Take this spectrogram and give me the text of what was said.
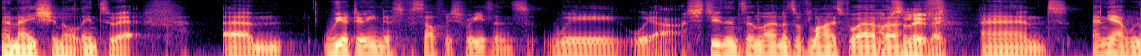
a national into it, um, we are doing this for selfish reasons. We we are students and learners of lives forever. Absolutely. And and yeah, we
